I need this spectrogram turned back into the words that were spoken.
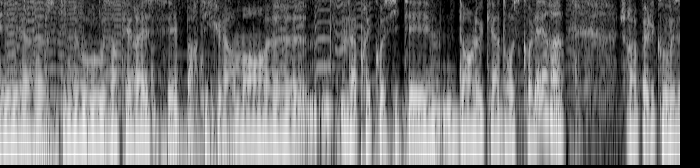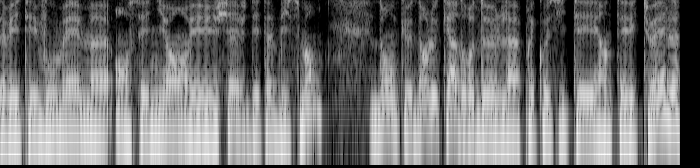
Et euh, ce qui nous intéresse, c'est particulièrement euh, la précocité dans le cadre scolaire. Je rappelle que vous avez été vous-même enseignant et chef d'établissement. Donc, dans le cadre de la précocité intellectuelle,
